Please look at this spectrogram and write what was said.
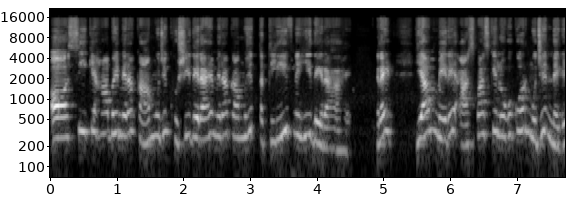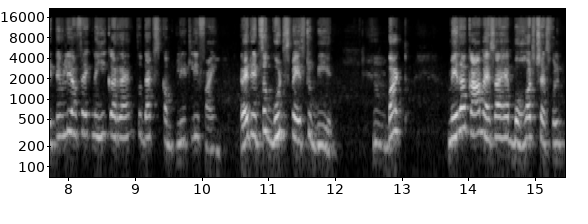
see कि हाँ भाई मेरा काम मुझे खुशी दे रहा है मेरा काम मुझे तकलीफ़ नहीं दे रहा है राइट right? या मेरे आसपास के लोगों को और मुझे नेगेटिवली अफेक्ट नहीं कर रहा है तो that's completely fine right it's a good space to be in but मेरा काम ऐसा है, बहुत स्ट्रेसफुल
